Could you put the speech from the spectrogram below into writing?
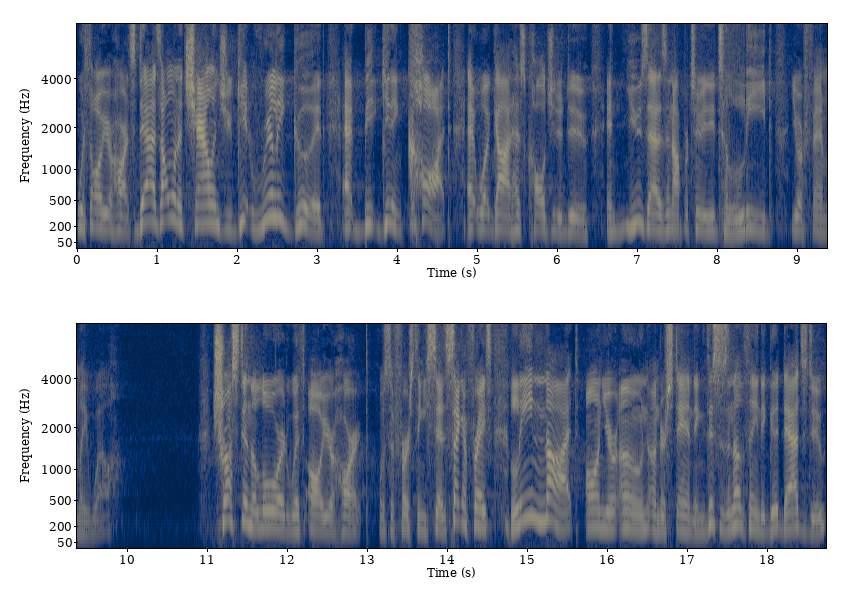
with all your hearts. Dads, I want to challenge you get really good at be, getting caught at what God has called you to do and use that as an opportunity to lead your family well. Trust in the Lord with all your heart was the first thing he said. second phrase, lean not on your own understanding. This is another thing that good dads do.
